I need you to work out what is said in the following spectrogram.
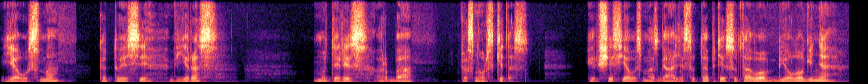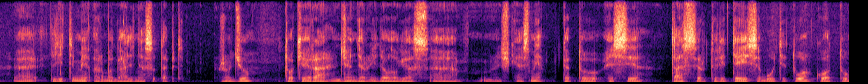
jausmą, kad tu esi vyras, moteris arba kas nors kitas. Ir šis jausmas gali sutapti su tavo biologinė e, lytimi arba gali nesutapti. Žodžiu, tokia yra gender ideologijos e, esmė, kad tu esi tas ir turi teisę būti tuo, kuo tu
